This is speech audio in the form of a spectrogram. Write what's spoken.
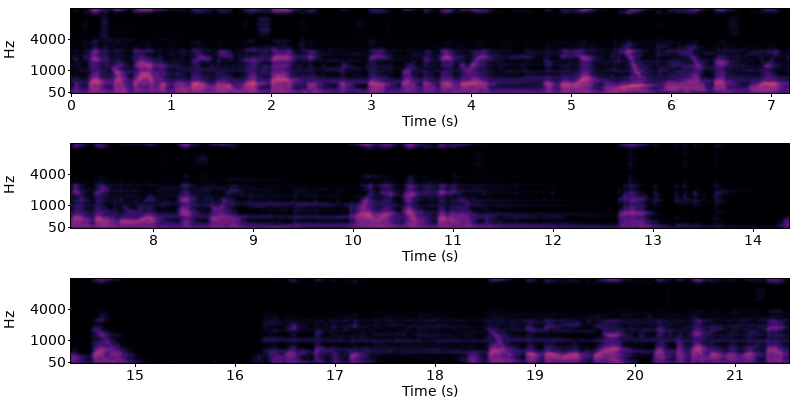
Se eu tivesse comprado em 2017 por 6,32, eu teria 1.582 ações. Olha a diferença, tá? Então, onde é que tá? Aqui, Então, eu teria aqui, ó, se eu tivesse comprado em 2017,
